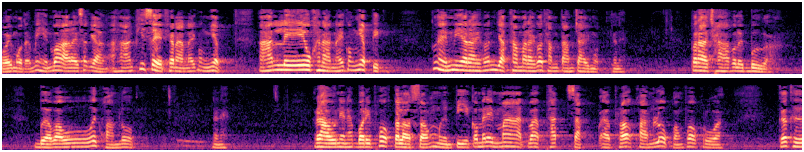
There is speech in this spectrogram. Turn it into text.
วยหมดอะไม่เห็นว่าอะไรสักอย่างอาหารพิเศษขนาดไหนก็เงียบ อาหารเลวขนาดไหนก็เงียบปิดก็เห็นมีอะไรเพราะอยากทำอะไรก็ทำตามใจหมดกันนะพระราชาก็เลยเบื่อ เบื่อว่าโอ้ยความโลภนะนะ เราเนี่ยนะบริโภคตลอดสองหมื่นปีก็ไม่ได้มาดว่าพัดสับเพราะความโลภของพ่อครัว ก็คือ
